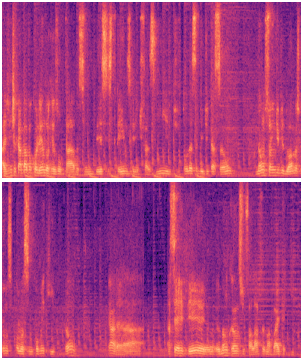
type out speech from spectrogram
a gente acabava colhendo o resultado assim desses treinos que a gente fazia, de toda essa dedicação, não só individual, mas como você falou assim, como equipe. Então, cara, a, a CRT, eu não canso de falar, foi uma baita equipe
